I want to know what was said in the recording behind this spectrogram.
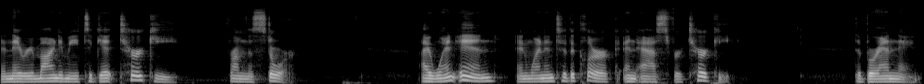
and they reminded me to get turkey from the store. I went in and went into the clerk and asked for turkey, the brand name.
